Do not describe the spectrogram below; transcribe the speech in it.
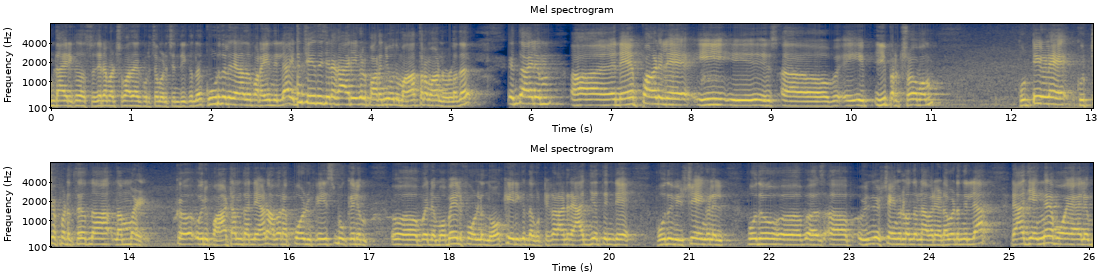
ഉണ്ടായിരിക്കുന്ന സുജനപക്ഷപാതയെക്കുറിച്ച് നമ്മൾ ചിന്തിക്കുന്നത്. കൂടുതൽ ഞാനത് പറയുന്നില്ല. ഇതും ചെയ്ത് ചില കാര്യങ്ങൾ പറഞ്ഞു എന്ന് മാത്രമാണുള്ളത്. എന്തായാലും നേപ്പാളിലെ ഈ ഈ, പ്രക്ഷോഭം കുട്ടികളെ കുറ്റപ്പെടുത്തുന്ന നമ്മൾക്ക് ഒരു പാഠം തന്നെയാണ്. അവർ എപ്പോഴും ഫേസ്ബുക്കിലും പിന്നെ മൊബൈൽ ഫോണിലും നോക്കിയിരിക്കുന്ന കുട്ടികളാണ്. രാജ്യത്തിന്റെ പൊതു വിഷയങ്ങളിൽ പൊതു വിഷയങ്ങളിലൊന്നും അവർ ഇടപെടുന്നില്ല. രാജ്യം എങ്ങനെ പോയാലും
